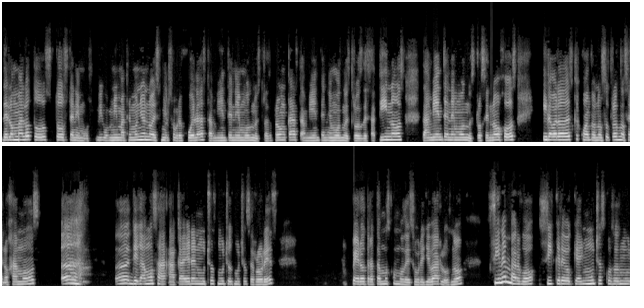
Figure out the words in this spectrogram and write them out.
de lo malo todos, todos tenemos. Digo, mi matrimonio no es miel sobre hojuelas, también tenemos nuestras broncas, también tenemos nuestros desatinos, también tenemos nuestros enojos. Y la verdad es que cuando nosotros nos enojamos, ah, ah, llegamos a caer en muchos, muchos, muchos errores, pero tratamos como de sobrellevarlos, ¿no? Sin embargo, sí creo que hay muchas cosas muy,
